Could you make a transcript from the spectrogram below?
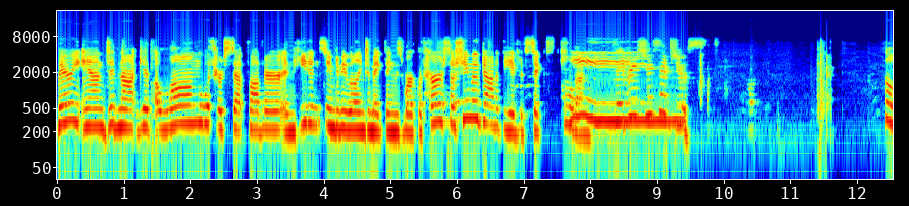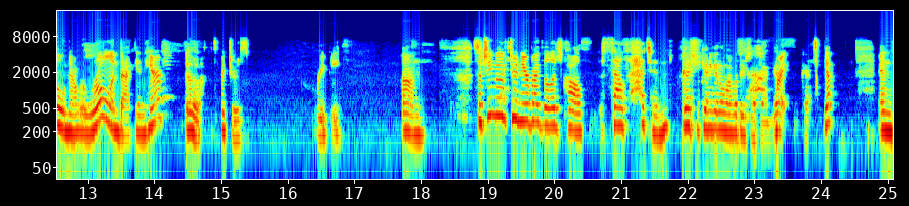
Mary Ann did not get along with her stepfather, and he didn't seem to be willing to make things work with her. So she moved out at the age of sixteen. Hold on. Savory, she said juice. So now we're rolling back in here. Ugh, this picture is creepy. Um, so she moved to a nearby village called South Hetton, Because she couldn't get along with her stepdad. Yes. Right. Okay. Yep. And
